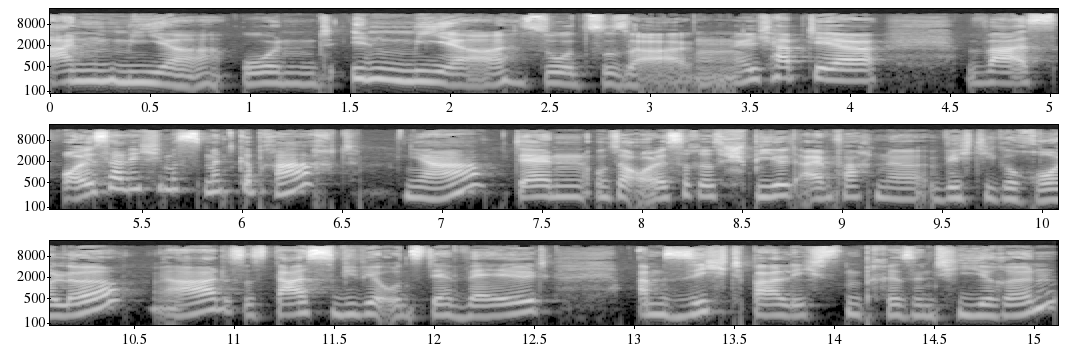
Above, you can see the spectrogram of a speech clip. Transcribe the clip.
an mir und in mir sozusagen? Ich habe dir was Äußerliches mitgebracht, ja, denn unser Äußeres spielt einfach eine wichtige Rolle. Ja, das ist das, wie wir uns der Welt am sichtbarlichsten präsentieren.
